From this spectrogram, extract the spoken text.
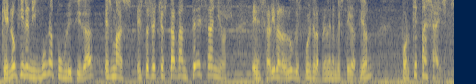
que no quiere ninguna publicidad? Es más, estos hechos tardan tres años en salir a la luz después de la primera investigación. ¿Por qué pasa esto?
